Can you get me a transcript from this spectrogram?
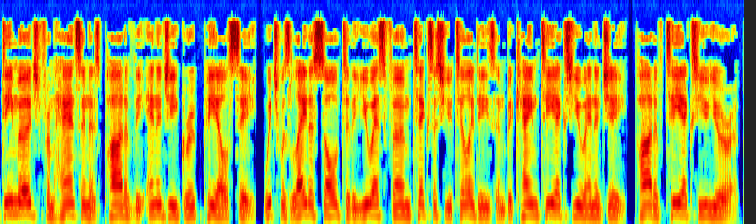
Demerged from Hanson as part of the Energy Group plc, which was later sold to the U.S. firm Texas Utilities and became TXU Energy, part of TXU Europe.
